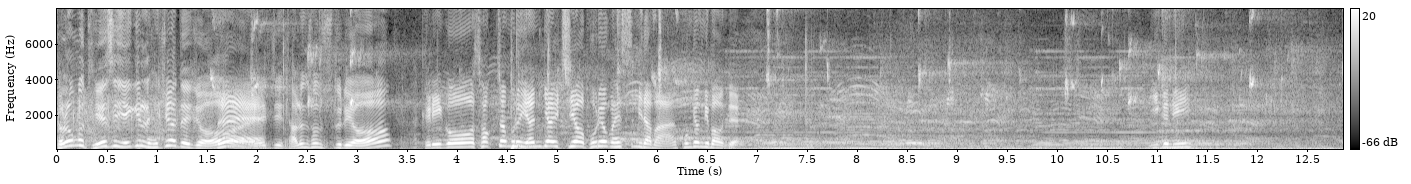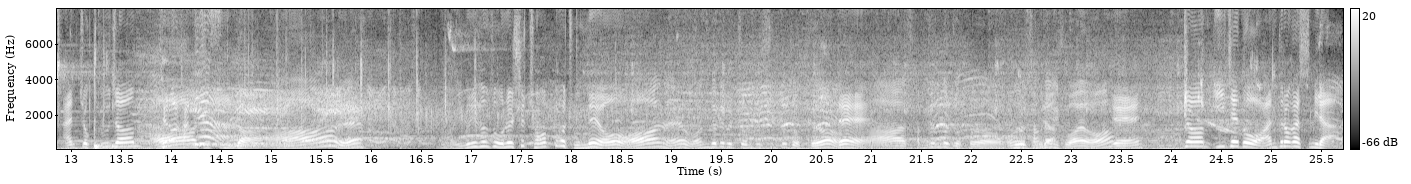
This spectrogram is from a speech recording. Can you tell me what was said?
저런 거 뒤에서 얘기를 해줘야 되죠. 네. LG 다른 선수들이요. 그리고 석점으로 연결 지어 보려고 했습니다만 공격 리바운드. 이근휘 안쪽 두 점 아, 들어갑니다. 좋습니다. 아, 예. 아, 이근휘 선수 오늘 슛 정확도가 좋네요. 아, 네. 원드리블 점프 슛도 좋고요. 네. 아, 3점도 좋고요. 오늘 상당히 좋아요. 예. 점 이제도 안 들어갔습니다.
